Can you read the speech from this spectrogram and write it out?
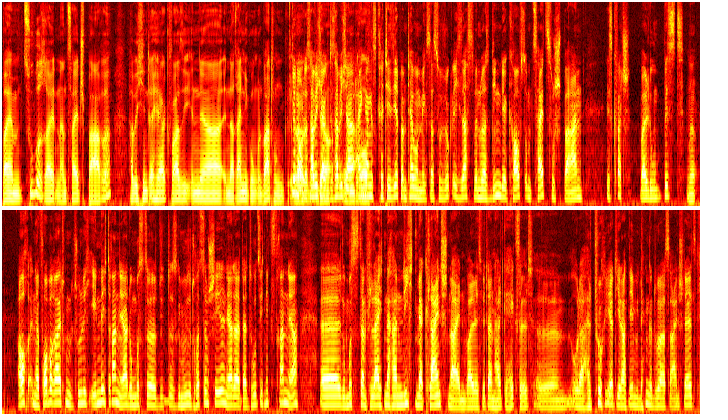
beim Zubereiten an Zeit spare, habe ich hinterher quasi in der, in der Reinigung und Wartung. äh, Genau, das habe ich ja, wieder das habe ich ja eingangs kritisiert beim Thermomix, dass du wirklich sagst, wenn du das Ding dir kaufst, um Zeit zu sparen, ist Quatsch, weil du bist Ja. Auch in der Vorbereitung natürlich ähnlich dran, ja, du musst äh, das Gemüse trotzdem schälen, ja, da, da tut sich nichts dran, ja. Äh, du musst es dann vielleicht nachher nicht mehr klein schneiden, weil es wird dann halt gehäckselt äh, oder halt püriert, je nachdem, wie lange du das einstellst.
